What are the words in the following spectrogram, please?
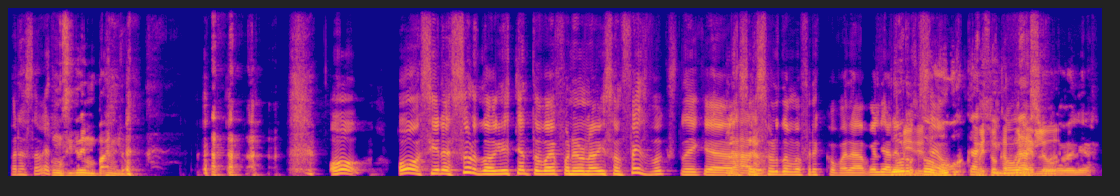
Para saber. como si tienen baño. O, o si eres zurdo, Cristian, tú puedes poner un aviso en Facebook de que a Claro. ser zurdo me ofrezco para pelear en Zurdo busca Me toca ponerlo. para pelear.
